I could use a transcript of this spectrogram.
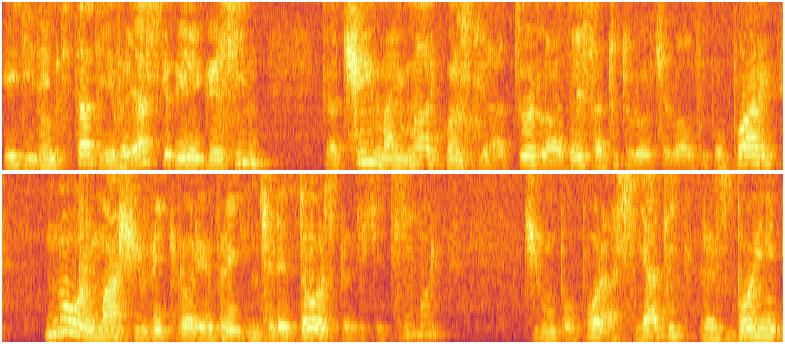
identitate evreiască îi regăsim ca cei mai mari conspiratori la adresa tuturor celorlalte popoare, nu urmașii vechilor evrei din cele 12 triburi, ci un popor asiatic, războinic,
